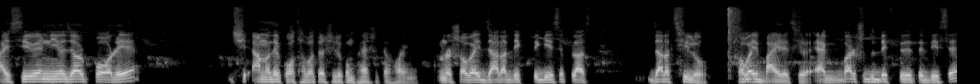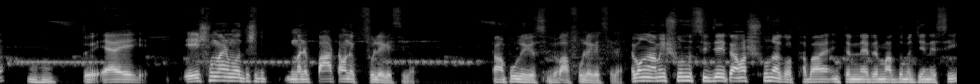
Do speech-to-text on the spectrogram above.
আইসিইউ এ নিয়ে যাওয়ার পরে আমাদের কথাবার্তা সেরকম ভাইয়ের সাথে হয়নি। আমরা সবাই যারা দেখতে গিয়েছে প্লাস যারা ছিল সবাই বাইরে ছিল। একবার শুধু দেখতে যেতে দিয়েছে। তো এই- এই সময়ের মধ্যে শুধু মানে পাটা অনেক ফুলে গেছিল। কাঁপু লেগেছিল পা ফুলে গেছিল। এবং আমি শুনছি যে এটা আমার শোনা কথা বা ইন্টারনেটের মাধ্যমে জেনেছি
